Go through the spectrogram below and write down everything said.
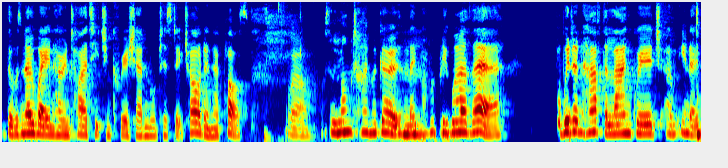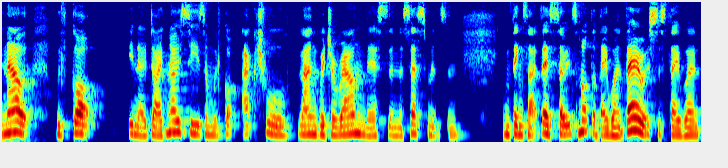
there was no way in her entire teaching career she had an autistic child in her class. Wow, it was a long time ago, and they mm. probably were there, but we didn't have the language. And um, you know, now we've got you know diagnoses and we've got actual language around this and assessments and and things like this. So it's not that they weren't there; it's just they weren't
